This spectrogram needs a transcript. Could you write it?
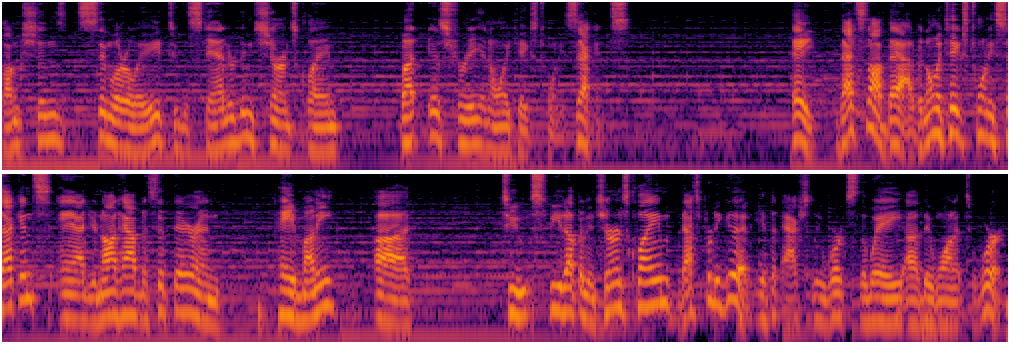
functions similarly to the standard insurance claim, but is free and only takes 20 seconds. Hey, that's not bad. If it only takes 20 seconds and you're not having to sit there and pay money uh, to speed up an insurance claim, that's pretty good if it actually works the way uh, they want it to work.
